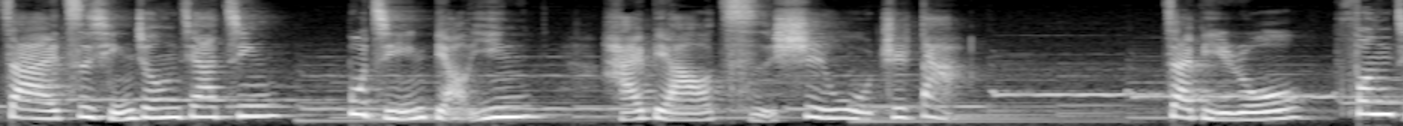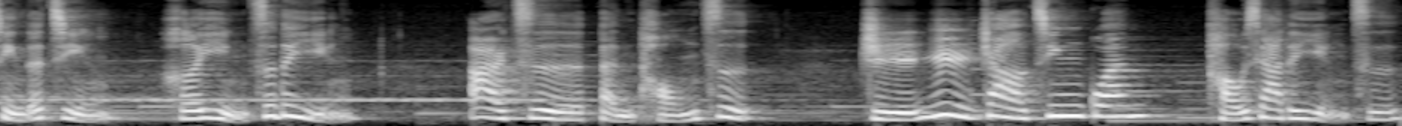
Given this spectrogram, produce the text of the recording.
在字形中加金，不仅表音，还表此事物之大。再比如“风景”的“景”和“影子”的“影”，二字本同字，指日照金冠投下的影子，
